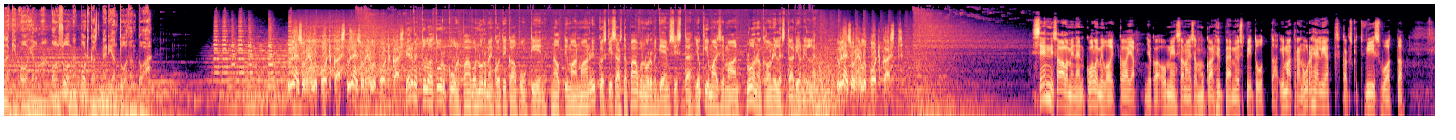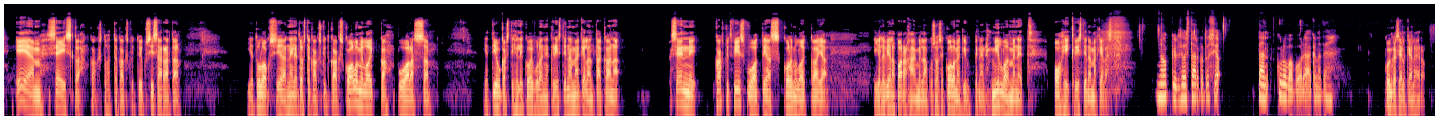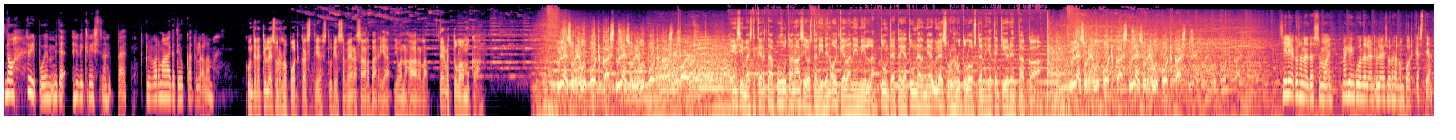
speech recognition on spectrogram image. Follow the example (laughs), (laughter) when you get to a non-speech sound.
Tämäkin ohjelma on Suomen podcast-median tuotantoa. Yleisurheilupodcast. Yleisurheilupodcast. Tervetuloa Turkuun Paavo Nurmen kotikaupunkiin nauttimaan maan ykköskisasta Paavo Nurmi Gamesista jokimaisemaan luonnonkaunille stadionille. Yleisurheilupodcast. Senni Salminen, kolmiloikkaaja, joka omien sanojensa mukaan hyppää myös pituutta. Imatran urheilijat, 25 vuotta. EM 7 2021 sisärata ja tuloksia 14.22 kolmiloikka Puolassa ja tiukasti Heli Koivulan ja Kristiina Mäkelän takana. Senni, 25-vuotias kolmiloikkaaja, ei ole vielä parhaimmillaan, kun se on se 30. Milloin menet ohi Kristiina Mäkelästä? No kyllä se olisi tarkoitus jo tämän kuluvan vuoden aikana tehdä. Kuinka selkeä ero? No, riippuu miten hyvin Kristina hyppää. Kyllä varmaan aika tiukkaa tulee olemaan. Kuuntelet Yleisurheilupodcastia studiossa Veera Salberg ja Joona Haarala. Tervetuloa mukaan. Yleisurheilupodcast. Yleisurheilupodcast. Ensimmäistä kertaa puhutaan asioista niiden oikeilla nimillä. Tunteita ja tunnelmia yleisurheilutulosten ja tekijöiden takaa. Yleisurheilupodcast. Yleisurheilupodcast. Silja Kosonen tässä moi. Mäkin kuuntelen yleisurheilun podcastia.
